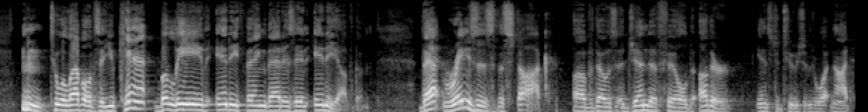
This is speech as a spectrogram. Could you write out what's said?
to a level of say you can't believe anything that is in any of them, that raises the stock of those agenda-filled other institutions or whatnot,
